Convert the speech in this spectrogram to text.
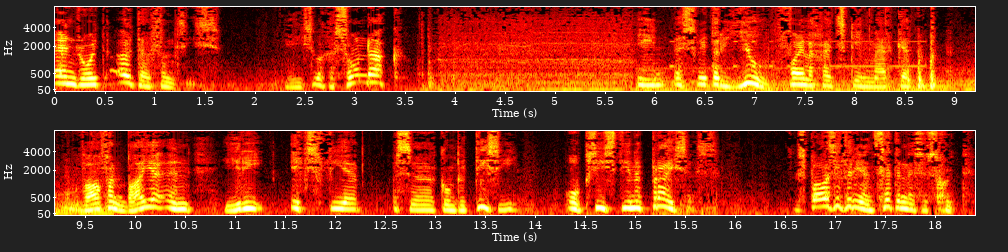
Android Auto funksies. Hier is ook 'n sondak en 'n sweter heel veiligheidskenmerke waarvan baie in hierdie XV se kompetisie opsies teen 'n prys is. Spasie vir die insittendes is goed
